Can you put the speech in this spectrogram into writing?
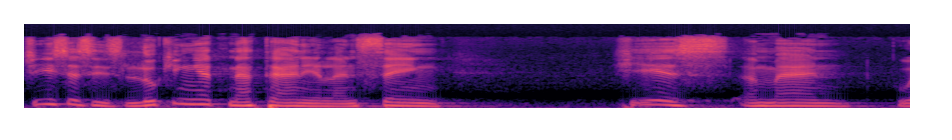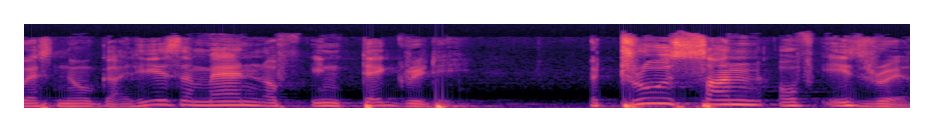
Jesus is looking at Nathanael and saying, He is a man who has no guile. He is a man of integrity, a true son of Israel.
